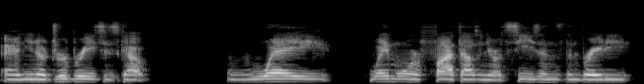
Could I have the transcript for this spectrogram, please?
And you know, Drew Brees has got way way more 5,000 yard seasons than Brady.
